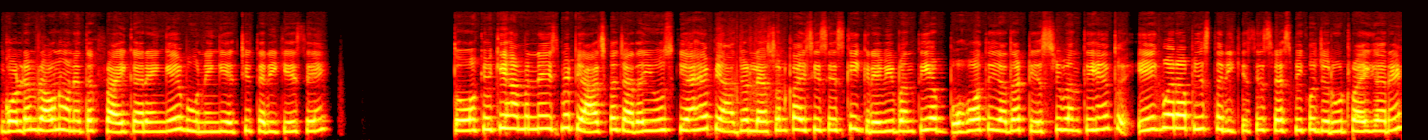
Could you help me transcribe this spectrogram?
गोल्डन ब्राउन होने तक फ्राई करेंगे, भूनेंगे अच्छी तरीके से। तो क्योंकि हमने इसमें प्याज का ज़्यादा यूज़ किया है, प्याज और लहसुन का, इसी से इसकी ग्रेवी बनती है, बहुत ही ज़्यादा टेस्टी बनती है। तो एक बार आप इस तरीके से इस रेसिपी को ज़रूर ट्राई करें।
